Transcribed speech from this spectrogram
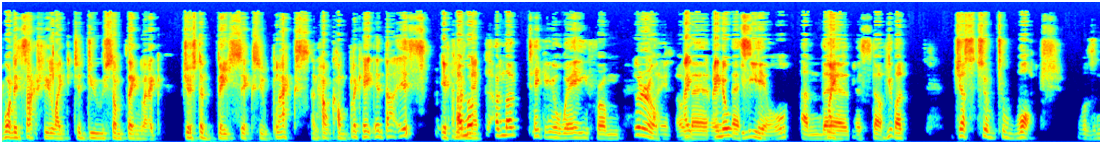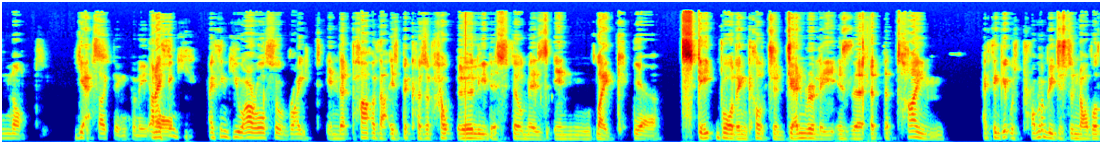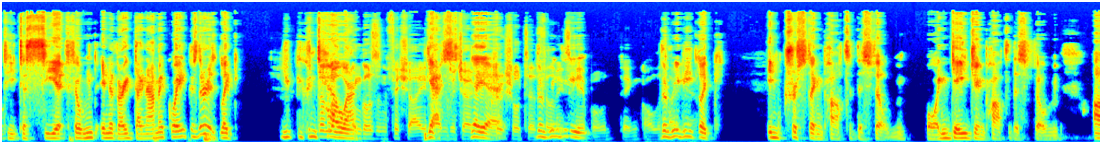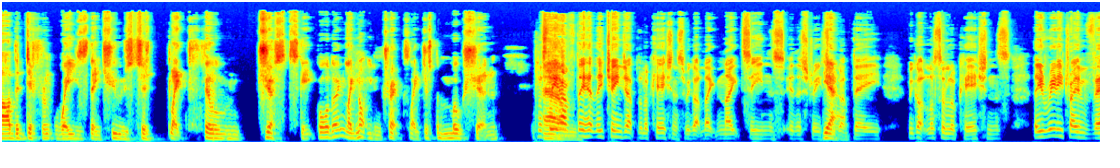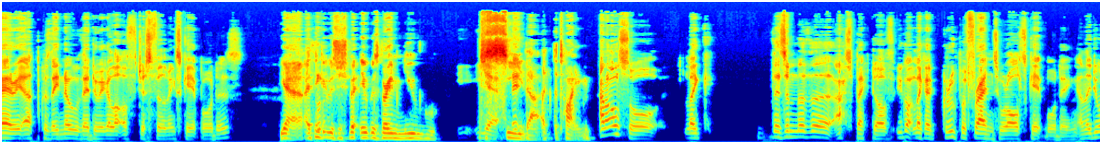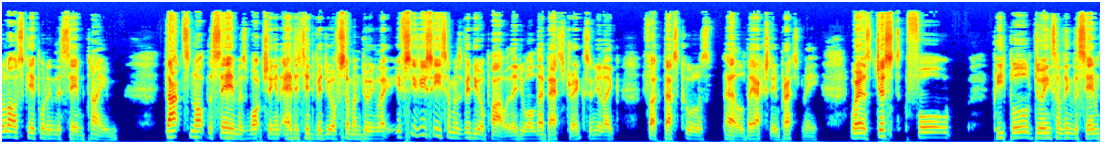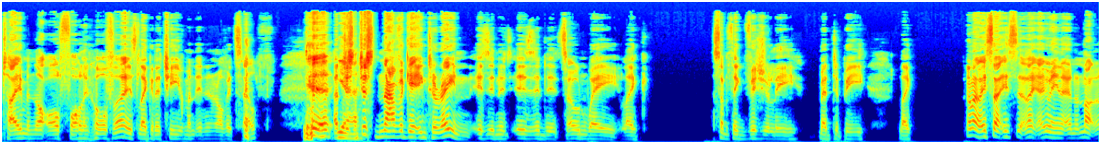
what it's actually like to do something like just a basic suplex and how complicated that is if I'm never, not I'm not taking away from no, no, no. you know, I- their, I know their you mean. skill and their, Like, their stuff, you- but just to to watch was not yes exciting for me. and I think I think you are also right in that part of that is because of how early this film is in like yeah, skateboarding culture generally is that at the time I think it was probably just a novelty to see it filmed in a very dynamic way because there is like you you can The tell low angles and fisheye Yes, which are yeah, yeah. crucial to The filming really- skateboarding all the, the time. really yeah. like interesting parts of this film or engaging parts of this film are the different ways they choose to like film just skateboarding like not even tricks like just the motion Plus, they have Um, they they change up the locations. So we got like night scenes in the streets. Yeah. We got day. We got lots of locations. They really try and vary it up because they know they're doing a lot of just filming skateboarders. yeah I think it was just it was very new to Yeah, see it- that at the time and also like there's another aspect of you got like a group of friends who are all skateboarding, and they do a lot of skateboarding at the same time. That's not the same as watching an edited video of someone doing like if if you see someone's video part where they do all their best tricks and you're like, fuck, that's cool as hell. They actually impressed me. Whereas just four people doing something at the same time and not all falling over is like an achievement in and of itself. yeah And just just navigating terrain is in it is in its own way like something visually meant to be like I. It's that. It's like I mean, and I'm not.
